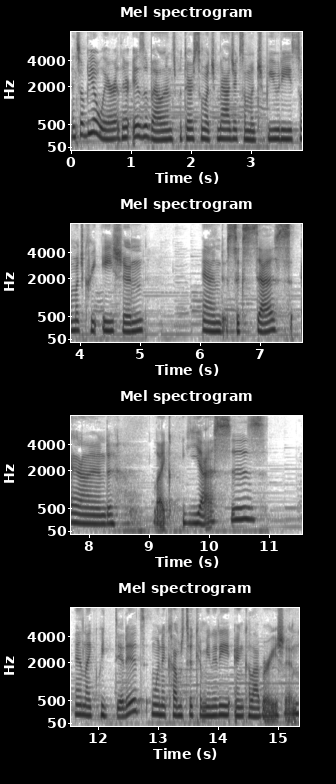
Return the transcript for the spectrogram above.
And so be aware there is a balance, but there's so much magic, so much beauty, so much creation and success and like yeses and like we did it when it comes to community and collaboration.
